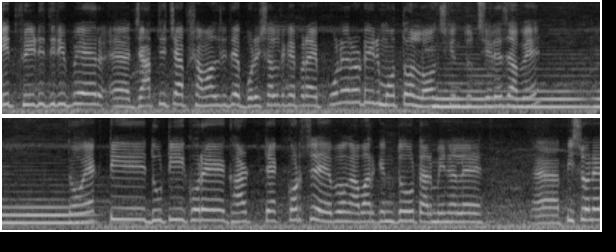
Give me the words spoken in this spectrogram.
ঈদ ফিডি আহ, যাত্রী চাপ সামাল দিতে বরিশাল থেকে প্রায় পনেরোটির মতো লঞ্চ কিন্তু ছেড়ে যাবে। তো একটি দুটি করে ঘাট ত্যাগ করছে এবং আবার কিন্তু টার্মিনালে পিছনে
